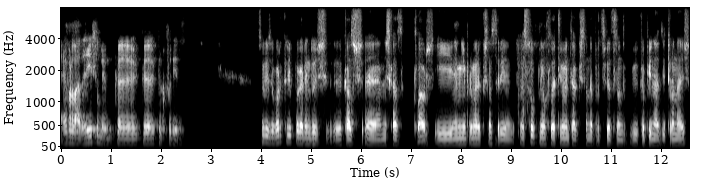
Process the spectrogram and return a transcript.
é verdade, é isso mesmo que, que, que referiram. Sr. Luís, agora queria pegar em dois uh, casos, uh, neste caso, claros, e a minha primeira questão seria, na sua opinião, relativamente à questão da participação de campeonatos e torneios,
